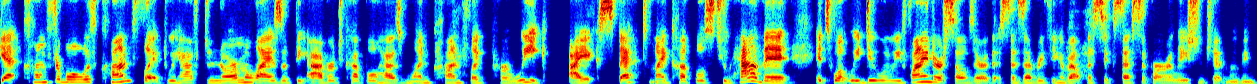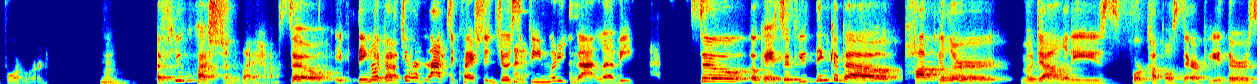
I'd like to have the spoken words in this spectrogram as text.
get comfortable with conflict. We have to normalize that the average couple has one conflict per week. I expect my couples to have it. It's what we do when we find ourselves there that says everything about the success of our relationship moving forward. Hmm a few questions I have. So if think oh, about you have lots of questions, Josephine. What do you got, Levy? So, okay, so if you think about popular modalities for couples therapy, there's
